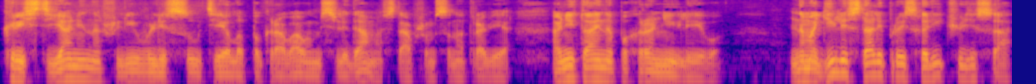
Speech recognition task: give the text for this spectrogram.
Крестьяне нашли в лесу тело по кровавым следам, оставшимся на траве. Они тайно похоронили его. На могиле стали происходить чудеса.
